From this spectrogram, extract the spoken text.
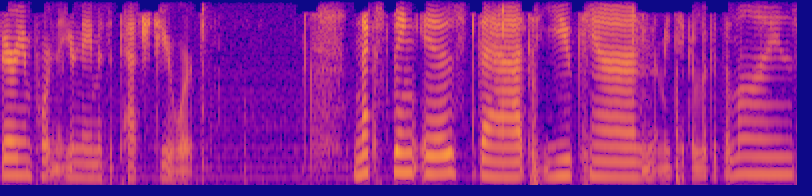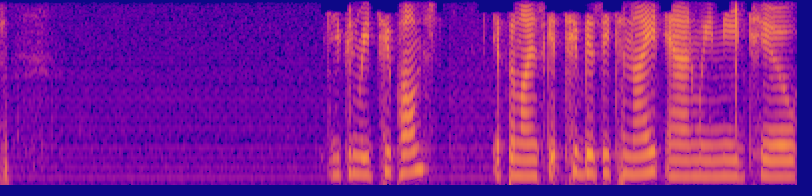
very important that your name is attached to your work. Next thing is that you can, let me take a look at the lines. You can read two poems. If the lines get too busy tonight and we need to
